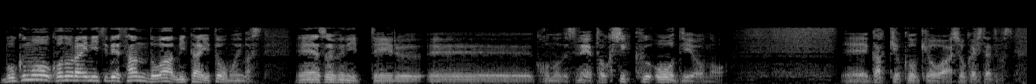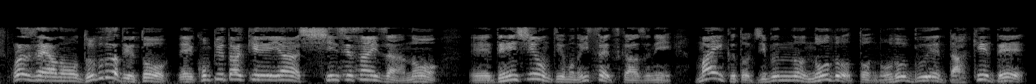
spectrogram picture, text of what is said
僕もこの来日で3度は見たいと思います。えーそういうふうに言っている、えーこのですね、トクシックオーディオの、え楽曲を今日は紹介したいと思います。これはですね、あの、どういうことかというと、えコンピューター系やシンセサイザーの、え電子音というものを一切使わずに、マイクと自分の喉と喉笛だけで、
